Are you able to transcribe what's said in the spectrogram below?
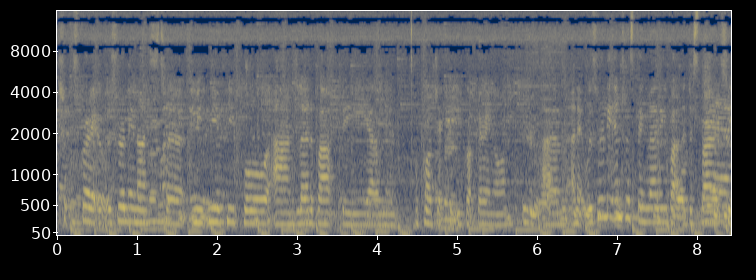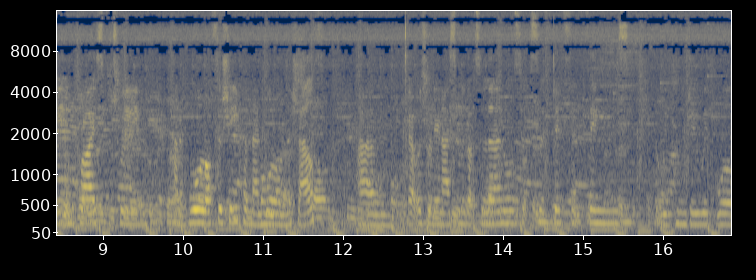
The workshop was great. It was really nice to meet new people and learn about the, um, the project that you've got going on. Um, and it was really interesting learning about the disparity in price between kind of wool off the sheep and then wool on the shelf. Um, that was really nice and we got to learn all sorts of different things that we can do with wool,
